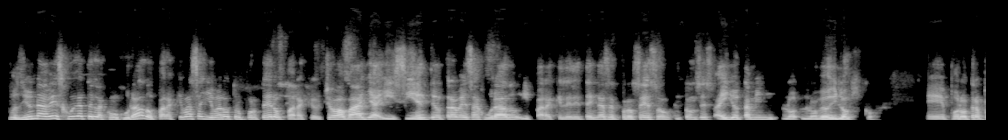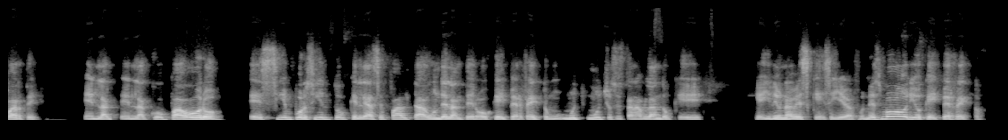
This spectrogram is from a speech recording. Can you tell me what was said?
pues de una vez juégatela con jurado. ¿Para qué vas a llevar otro portero? Para que Ochoa vaya y siente otra vez a jurado y para que le detengas el proceso. Entonces, ahí yo también lo, lo veo ilógico. Eh, por otra parte, en la, en la Copa Oro es 100% que le hace falta un delantero. Ok, perfecto. Much, muchos están hablando que, que de una vez que se lleva Funes Mori, ok, perfecto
